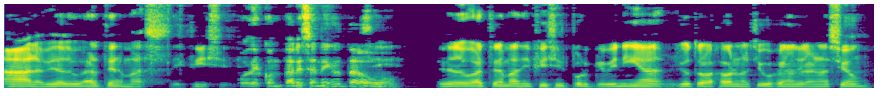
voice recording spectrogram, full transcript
Ah, la vida de Ugarte era más difícil. ¿podés contar esa anécdota? O... Sí. La vida de Ugarte era más difícil porque venía, yo trabajaba en el Archivo General de la Nación,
